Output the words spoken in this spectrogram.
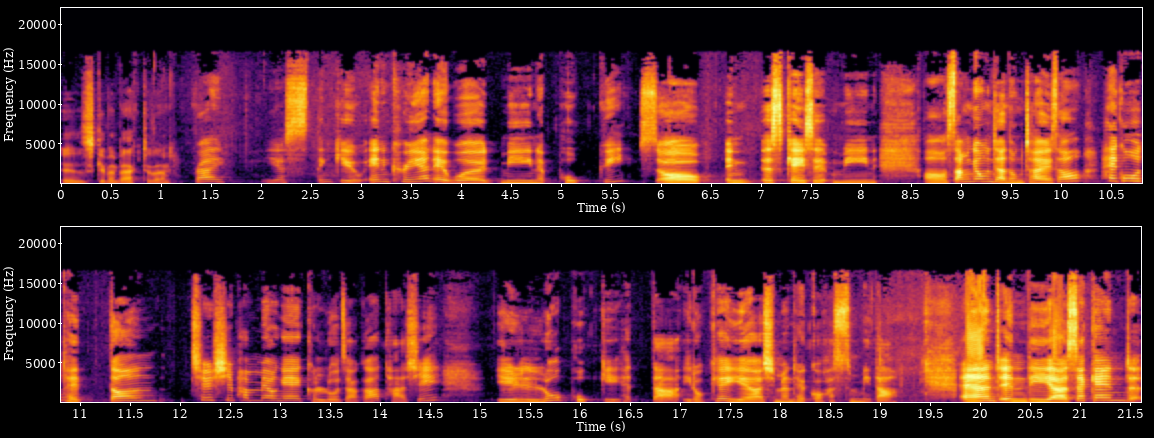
is given back to them. Right. Yes, thank you. In Korean, it would mean 복귀. So in this case, it mean 어, 쌍용 자동차에서 해고됐던 71명의 근로자가 다시 일로 복귀했다. 이렇게 이해하시면 될 것 같습니다. And in the uh, second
